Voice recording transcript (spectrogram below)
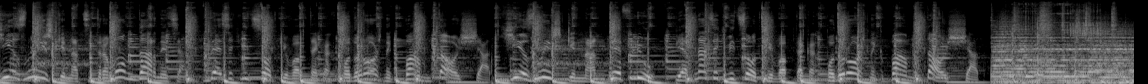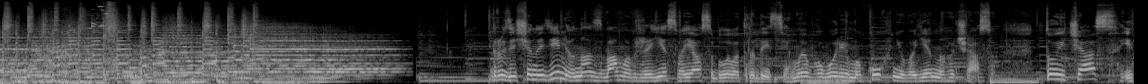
Є знижки на цитрамон Дарниця 10% в аптеках подорожник, бам та ощад. Є знижки на Дефлю 15% в аптеках подорожник, бам та ощад. Друзі, щонеділі у нас з вами вже є своя особлива традиція. Ми обговорюємо кухню воєнного часу. Той час і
